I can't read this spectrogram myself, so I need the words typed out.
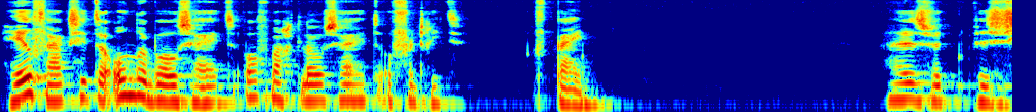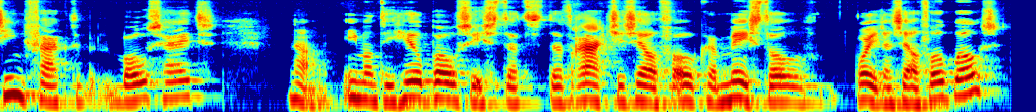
Heel vaak zit er onder boosheid of machteloosheid of verdriet of pijn. Dus we, we, zien vaak de boosheid. Nou, iemand die heel boos is, dat, dat raakt jezelf ook. En meestal word je dan zelf ook boos.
